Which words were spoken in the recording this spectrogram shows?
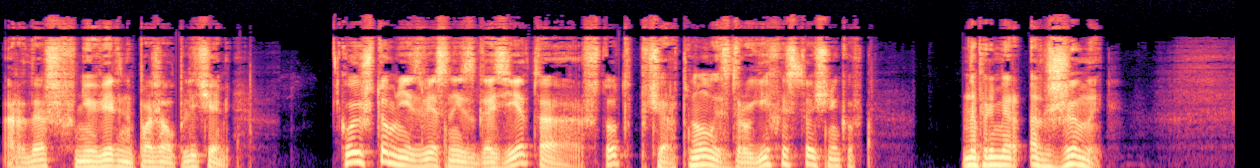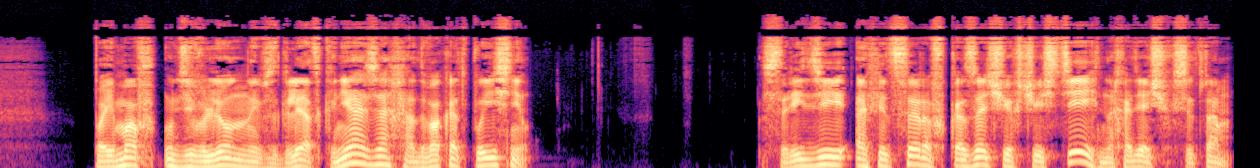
Ардашев неуверенно пожал плечами. "Кое-что мне известно из газет, а что-то почерпнул из других источников, например, от жены". Поймав удивленный взгляд князя, адвокат пояснил. Среди офицеров казачьих частей, находящихся там,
